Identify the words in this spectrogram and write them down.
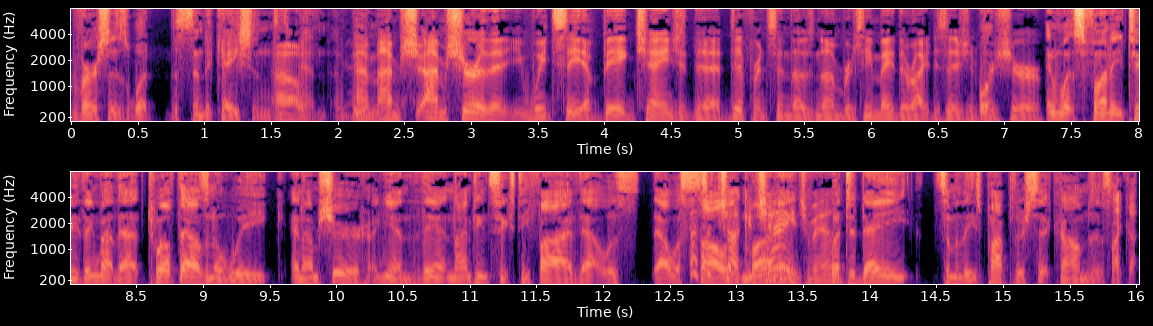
versus what the syndications has been. Oh, I'm, I'm, su- I'm sure that we'd see a big change, uh, difference in those numbers. He made the right decision for sure. And what's funny too, think about that twelve thousand a week, and I'm sure again then 1965 that was that was That's solid money. change, man. But today, some of these popular sitcoms, it's like a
